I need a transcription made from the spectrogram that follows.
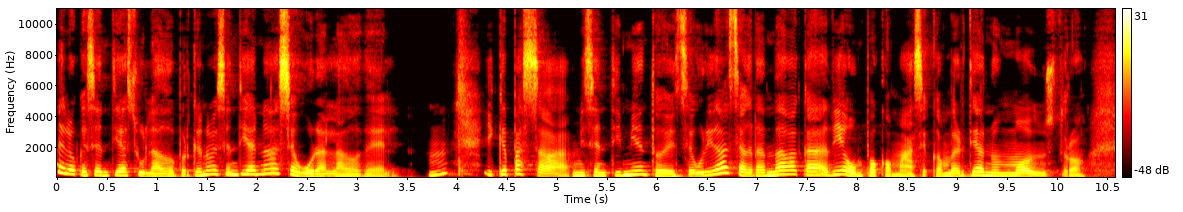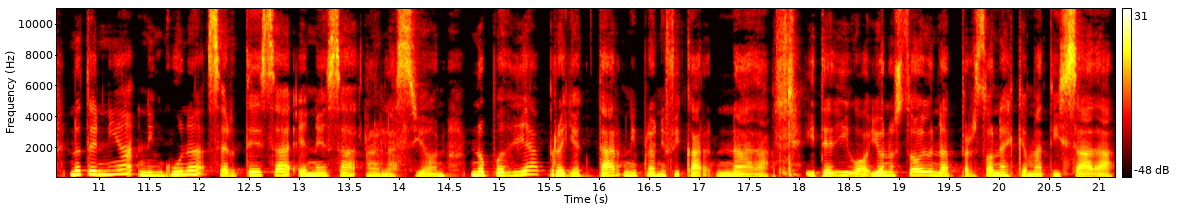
de lo que sentía a su lado, porque no me sentía nada segura al lado de él. ¿Y qué pasaba? Mi sentimiento de inseguridad se agrandaba cada día un poco más, se convertía en un monstruo. No tenía ninguna certeza en esa relación, no podía proyectar ni planificar nada. Y te digo, yo no soy una persona esquematizada.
